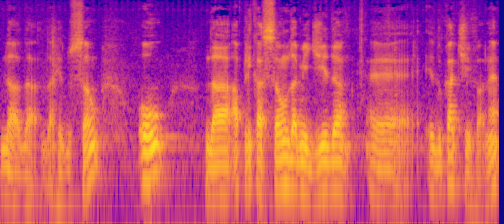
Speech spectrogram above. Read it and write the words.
da, da, da redução, ou da aplicação da medida é, educativa. Né?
